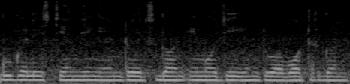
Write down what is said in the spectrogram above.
Google is changing Android's gun emoji into a water gun.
